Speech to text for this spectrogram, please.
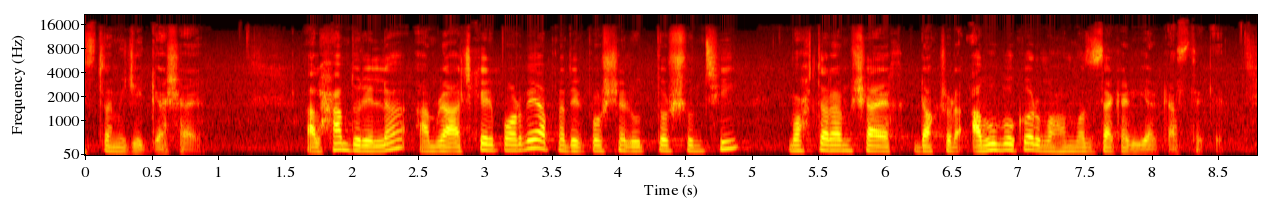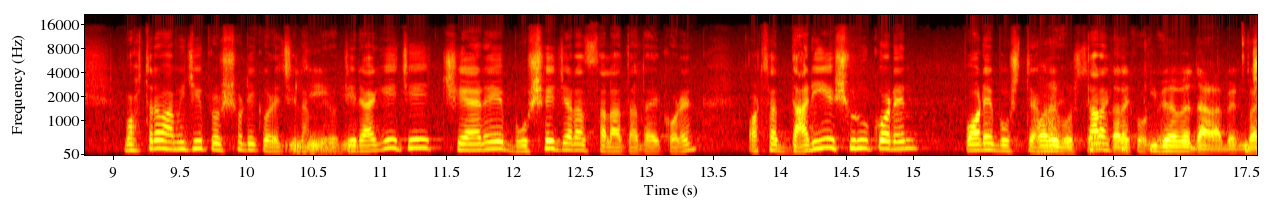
ইসলামী জিজ্ঞাসায়। আলহামদুলিল্লাহ আমরা আজকের পর্বে আপনাদের প্রশ্নের উত্তর শুনছি মোহতারাম শায়েখ ডক্টর আবু বকর মোহাম্মদ জাকারিয়ার কাছ থেকে। মোহতারাম আমি যে প্রশ্নটি করেছিলাম। বিরতির আগে যে চেয়ারে বসে যারা সালাত আদায় করেন অর্থাৎ দাঁড়িয়ে শুরু করেন পরে বসতে পরে বসতে তারা? কীভাবে দাঁড়াবেন বা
